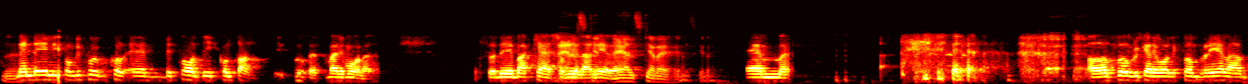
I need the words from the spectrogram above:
Nej. Men det är liksom, vi får eh, betalt i kontant i stort sett varje månad. Så det är bara cash som gäller nere. Jag älskar det. Jag älskar det. Um, ja, så brukar det vara liksom rejäla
